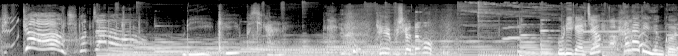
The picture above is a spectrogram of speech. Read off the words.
비켜 죽었잖아 우리 KFC 갈래? KFC 간다고? 우리 가족 하나 되는 곳.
